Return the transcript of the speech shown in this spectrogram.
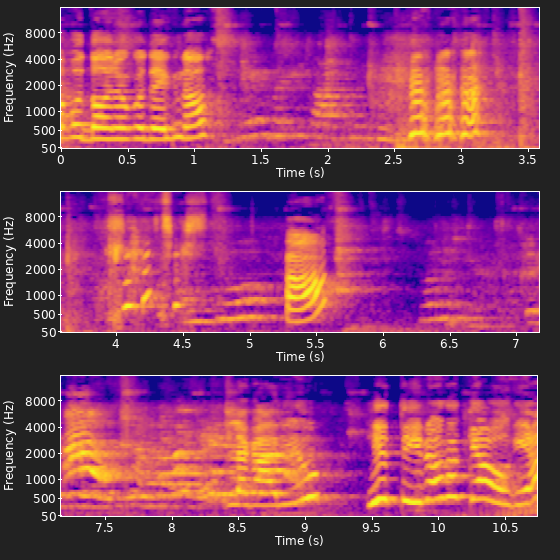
भैया वो दोनों को देखना। हाँ? लगा रही हूँ। ये तीनों को क्या हो गया?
